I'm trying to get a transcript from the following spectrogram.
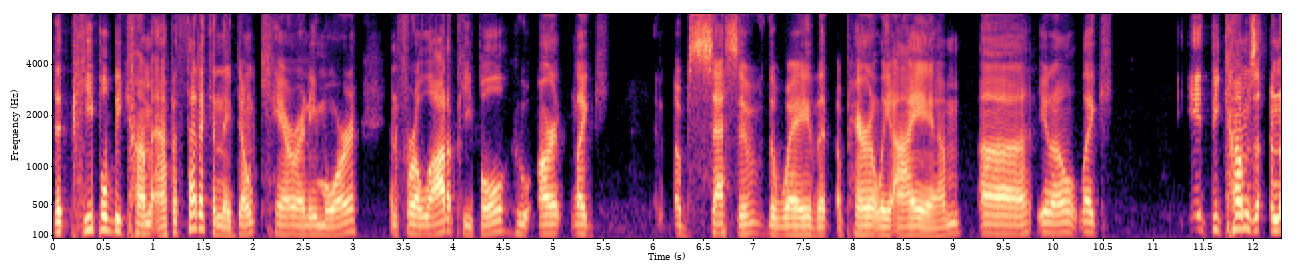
that people become apathetic and they don't care anymore. And for a lot of people who aren't like obsessive the way that apparently I am, uh, you know, like it becomes an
